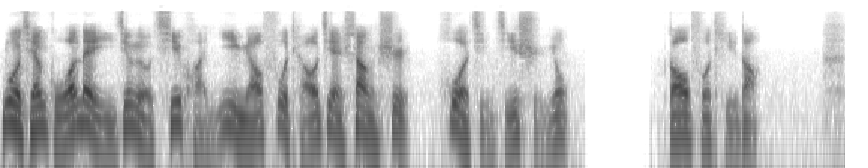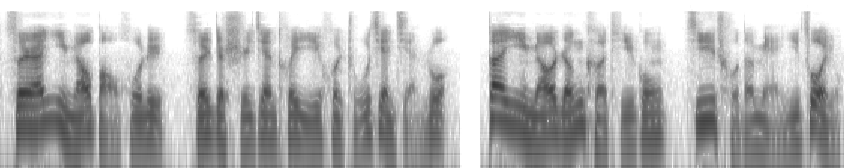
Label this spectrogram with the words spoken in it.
目前国内已经有七款疫苗附条件上市或紧急使用。高福提到，虽然疫苗保护率随着时间推移会逐渐减弱，但疫苗仍可提供基础的免疫作用，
